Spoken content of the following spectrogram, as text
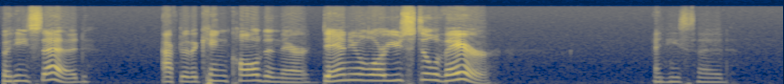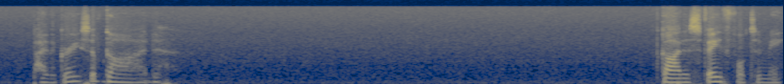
But he said, after the king called in there, Daniel, are you still there? And he said, by the grace of God, God is faithful to me.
